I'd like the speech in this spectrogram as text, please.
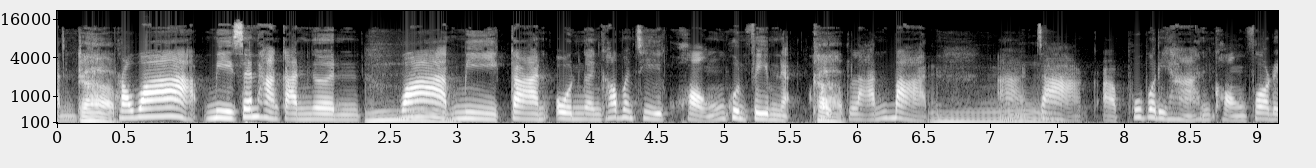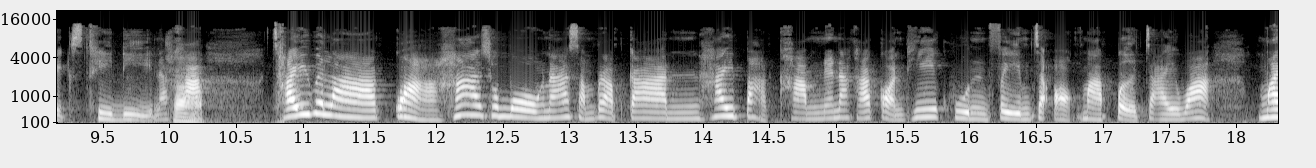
นครับเพราะว่ามีเส้นทางการเงินอืมว่ามีการโอนเงินเข้าบัญชีของคุณฟิล์มเนี่ยครับ6ล้านบาทอืมอ่าจากอ่าผู้บริหารของ Forex 3D นะครัคะบ ใช้เวลากว่า 5 ชั่วโมงนะสำหรับการให้ปากคำเนี่ยนะคะ ก่อนที่คุณฟิล์มจะออกมาเปิดใจว่าไม่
